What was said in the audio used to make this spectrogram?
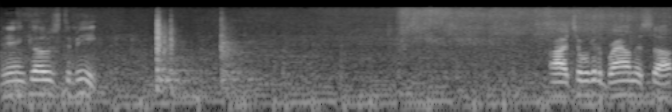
And then goes to me. All right, so we're to brown this up.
